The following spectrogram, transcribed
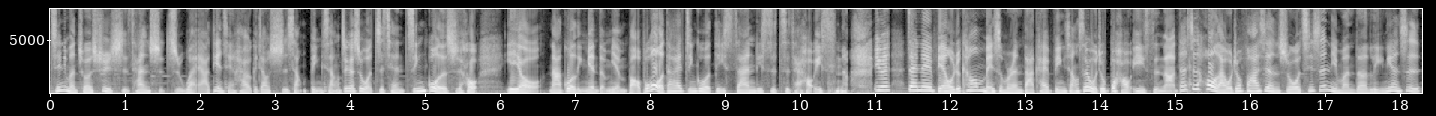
其实你们除了续食餐食之外啊，店前还有一个叫食享冰箱，这个是我之前经过的时候也有拿过里面的面包。不过我大概经过第三、第四次才好。好意思呢，因为在那边我就看到没什么人打开冰箱，所以我就不好意思拿。但是后来我就发现说，其实你们的理念是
